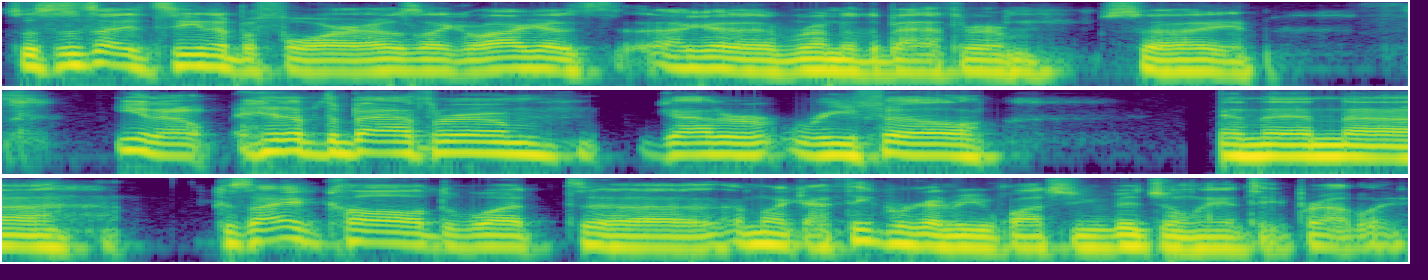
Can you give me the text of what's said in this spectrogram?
so since I'd seen it before, I was like, well, I gotta I gotta run to the bathroom. So I you know, hit up the bathroom, got a refill, and then uh because I had called what uh I'm like, I think we're gonna be watching Vigilante probably.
